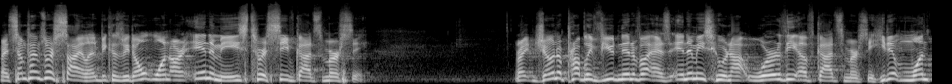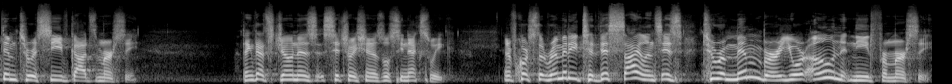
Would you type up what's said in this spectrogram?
Right? Sometimes we're silent because we don't want our enemies to receive God's mercy. Right? Jonah probably viewed Nineveh as enemies who were not worthy of God's mercy. He didn't want them to receive God's mercy. I think that's Jonah's situation, as we'll see next week. And of course, the remedy to this silence is to remember your own need for mercy.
